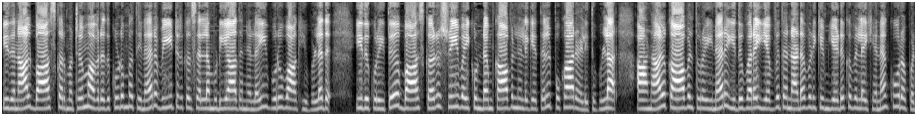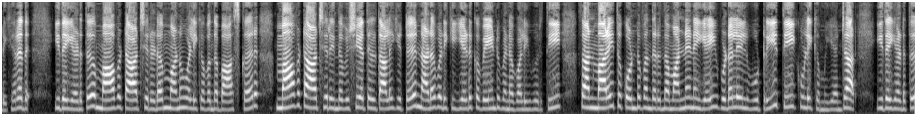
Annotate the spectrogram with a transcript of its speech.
இதனால் பாஸ்கர் மற்றும் அவரது குடும்பத்தினர் வீட்டிற்கு செல்ல முடியாத நிலை உருவாகியுள்ளது. இதுகுறித்து பாஸ்கர் ஸ்ரீவைகுண்டம் காவல் நிலையத்தில் புகார் அளித்துள்ளார். ஆனால் காவல்துறையினர் இதுவரை எவ்வித நடவடிக்கையும் எடுக்கவில்லை என கூறப்படுகிறது. இதையடுத்து மாவட்ட ஆட்சியரிடம் மனு அளிக்க வந்த பாஸ்கர் மாவட்ட ஆட்சியர் இந்த விஷயத்தில் தலையிட்டு நடவடிக்கை எடுக்க வேண்டும் என வலியுறுத்தி தான் மறைத்து கொண்டு வந்திருந்த மண்ணெண்ணெயை உடலில் ஊற்றி தீக்குளிக்க முயன்றார். இதையடுத்து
